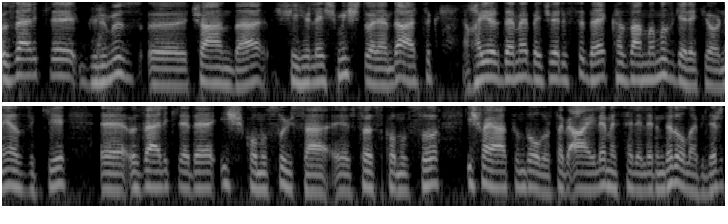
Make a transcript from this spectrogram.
Özellikle günümüz e, çağında şehirleşmiş dönemde artık hayır deme becerisi de kazanmamız gerekiyor. Ne yazık ki e, özellikle de iş konusuysa e, söz konusu iş hayatında olur. Tabii aile meselelerinde de olabilir.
